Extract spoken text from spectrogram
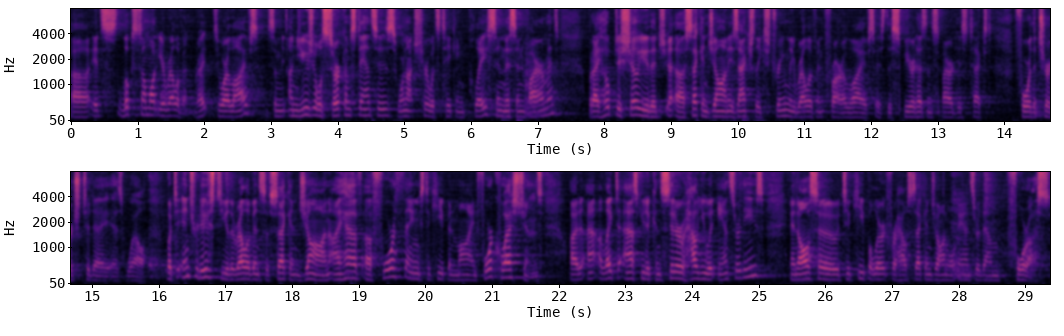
uh, it looks somewhat irrelevant, right, to our lives. Some unusual circumstances. We're not sure what's taking place in this environment. But I hope to show you that uh, 2 John is actually extremely relevant for our lives as the Spirit has inspired his text for the church today as well. But to introduce to you the relevance of 2nd John, I have uh, four things to keep in mind, four questions. I'd, I'd, like to ask you to consider how you would answer these and also to keep alert for how 2nd John will answer them for us.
